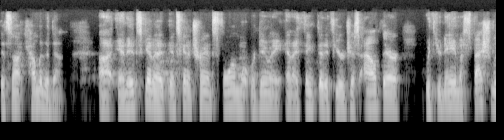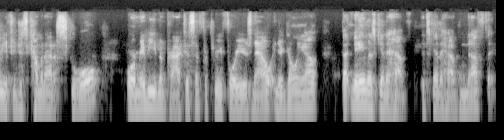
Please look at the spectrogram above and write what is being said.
it's not coming to them uh, and it's gonna it's gonna transform what we're doing and i think that if you're just out there with your name especially if you're just coming out of school or maybe even practicing for three four years now and you're going out that name is gonna have it's gonna have nothing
